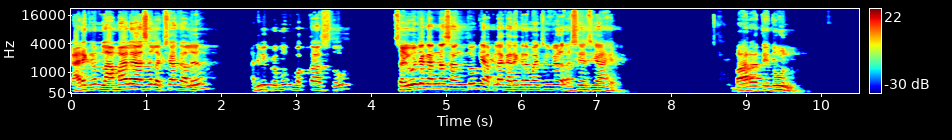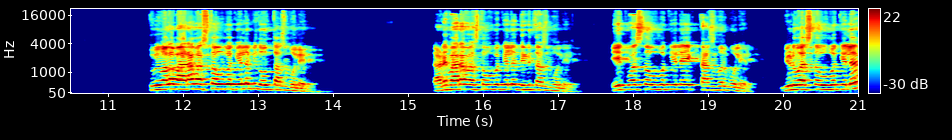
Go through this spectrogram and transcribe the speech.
कार्यक्रम लांबायला असं लक्षात आलं आणि मी प्रमुख वक्ता असतो. संयोजकांना सांगतो की आपल्या कार्यक्रमाची वेळ अशी अशी आहे. बारा ते दोन. तुम्ही मला बारा वाजता उभं केलं मी दोन तास बोलेल. साडेबारा वाजता उभं केलं दीड तास बोलेल. एक वाजता उभं केलं एक तासभर बोलेल. दीड वाजता उभं केलं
